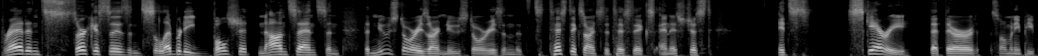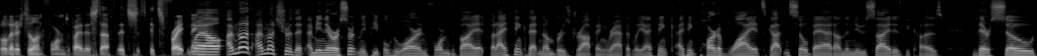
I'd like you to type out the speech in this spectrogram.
bread and circuses and celebrity bullshit nonsense, and the news stories aren't news stories, and the statistics aren't statistics, and it's just it's scary that there are so many people that are still informed by this stuff. It's it's frightening. Well, I'm not. I'm not sure that. I mean, there are certainly people who are informed by it, but I think that number is dropping rapidly. I think. I think part of why it's gotten so bad on the news side is because they're so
